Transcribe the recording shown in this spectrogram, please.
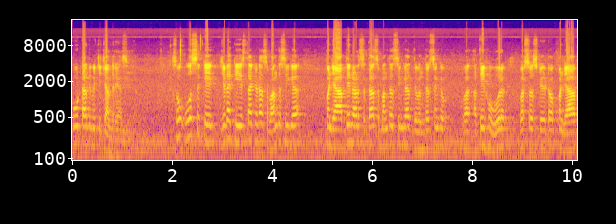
ਕੋਰਟਾਂ ਦੇ ਵਿੱਚ ਚੱਲ ਰਿਹਾ ਸੀ। ਸੋ ਉਸ ਕੇ, ਜਿਹੜਾ ਕੇਸ ਦਾ ਜਿਹੜਾ ਸਬੰਧ ਸੀਗਾ, ਪੰਜਾਬ ਦੇ ਨਾਲ ਸਿੱਧਾ ਸੰਬੰਧਿਤ ਸੀਗਾ, ਦਵਿੰਦਰ ਸਿੰਘ ਵ- ਅਤੇ ਹੋਰ ਵਰਸਸ ਸਟੇਟ ਆਫ ਪੰਜਾਬ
